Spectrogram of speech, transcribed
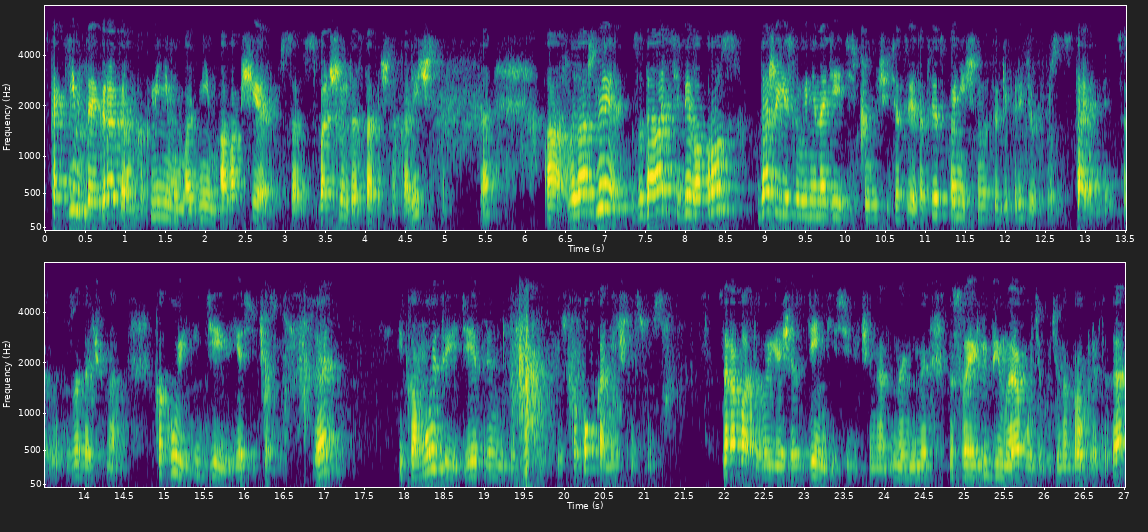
с каким-то эгрегором, как минимум одним, а вообще с, с большим достаточно количеством, да? А, вы должны задавать себе вопрос, даже если вы не надеетесь получить ответ, ответ в конечном итоге придет, просто ставить перед собой эту задачу надо. Какую идею я сейчас да, и кому эта идея принадлежит. То есть каков конечный смысл. Зарабатываю я сейчас деньги, сидячи на, на, на, своей любимой работе, будь она проклята, да?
